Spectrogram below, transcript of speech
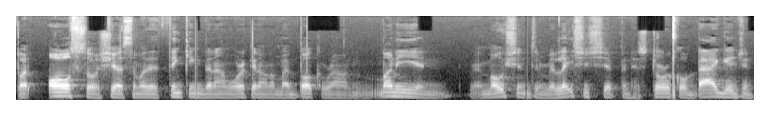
but also share some of the thinking that I'm working on in my book around money and emotions and relationship and historical baggage and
